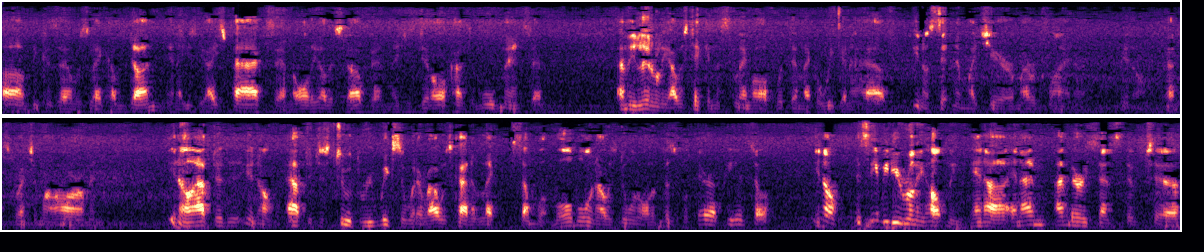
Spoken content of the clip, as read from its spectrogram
uh, because I was like, I'm done, and I used the ice packs and all the other stuff, and I just did all kinds of movements and. I mean, literally, I was taking the sling off within like a week and a half. You know, sitting in my chair, my recliner, you know, kind of stretching my arm, and you know, after the, you know, after just two or three weeks or whatever, I was kind of like somewhat mobile, and I was doing all the physical therapy, and so, you know, the CBD really helped me, and uh, and I'm I'm very sensitive to.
